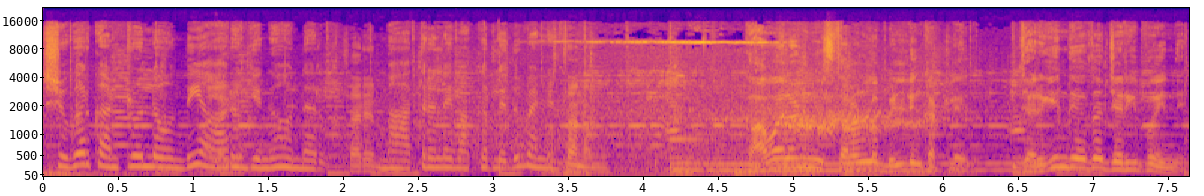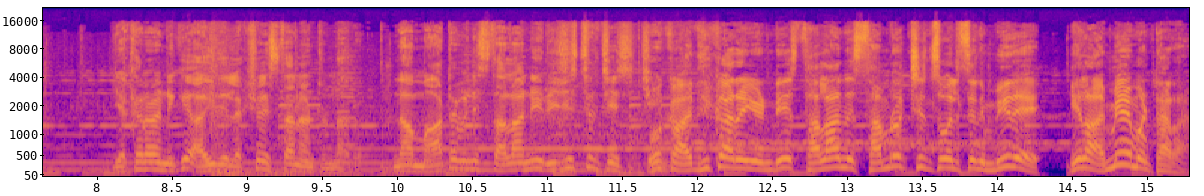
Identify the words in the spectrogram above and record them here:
షుగర్ కంట్రోల్లో ఉంది ఆరోగ్యంగా ఉన్నారు. మాత్రలేం అక్కర్లేదు వెళ్ళండి. కావాలని మీ స్థలంలో బిల్డింగ్ కట్టలేదు. జరిగింది ఏదో జరిగిపోయింది. ఎకరానికి ఐదు లక్షలు ఇస్తానంటున్నారు. నా మాట విని స్థలాన్ని రిజిస్టర్ చేసి. ఒక అధికారి ఉండి స్థలాన్ని సంరక్షించవలసిన మీరే. ఇలా అమ్మేయమంటారా?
